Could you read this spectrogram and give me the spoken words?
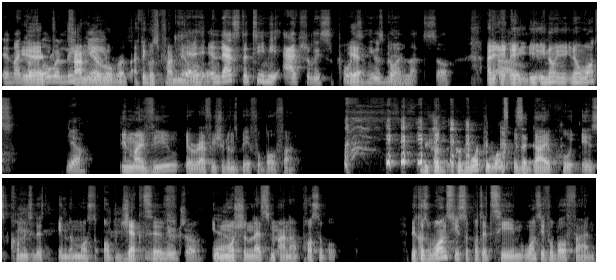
in like yeah, a lower league Tranmere game. Rovers. I think it was Tranmere Yeah, Rovers. and that's the team he actually supports. Yeah, and he was yeah. going nuts. So And, and- and um, you know, you know what? yeah. In my view, a referee shouldn't be a football fan. Because, because what he wants is a guy who is coming to this in the most objective, neutral. Yeah. emotionless manner possible. Because once you support a team, once you're a football fan,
